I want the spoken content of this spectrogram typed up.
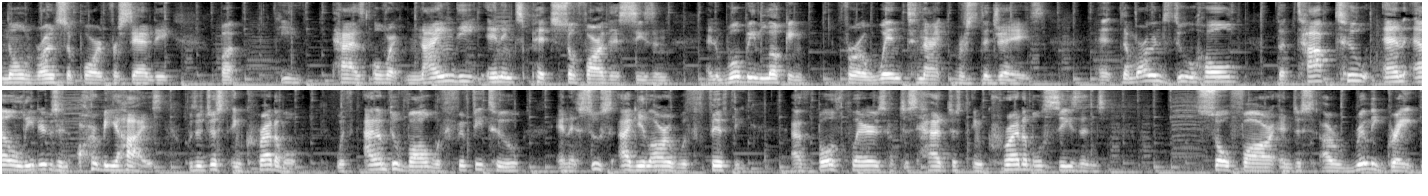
no run support for Sandy. But he has over 90 innings pitched so far this season and will be looking for a win tonight versus the Jays. And the Marlins do hold the top two NL leaders in RBIs, which are just incredible, with Adam Duvall with 52 and Jesus Aguilar with 50, as both players have just had just incredible seasons so far and just a really great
